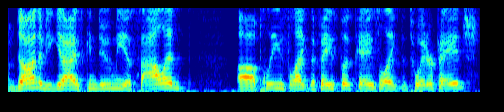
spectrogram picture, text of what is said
I'm done. If you guys can do me a solid, uh, please like the Facebook page, like the Twitter page.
